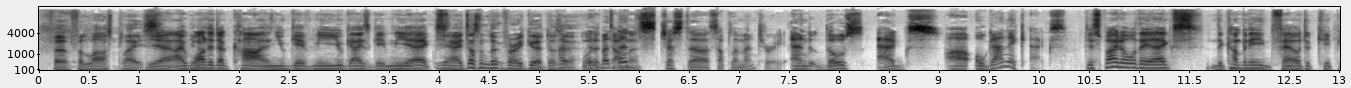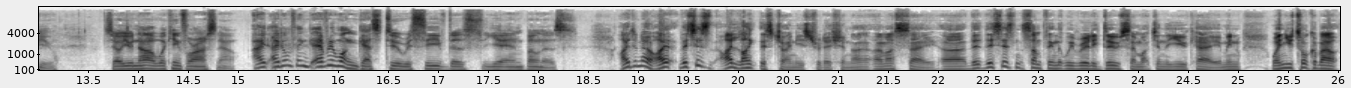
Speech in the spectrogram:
for, for last place. Yeah, I You know. wanted a car, and you gave me, you guys gave me eggs. Yeah, it doesn't look very good, does it? What a but dumbass. that's just uh, supplementary. And those eggs are organic eggs. Despite all the eggs, the company failed to keep you. So you're now working for us now. I, I don't think everyone gets to receive this year-end bonus. I don't know. I this is I like this Chinese tradition. I, I must say, uh, th- this isn't something that we really do so much in the UK. I mean, when you talk about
